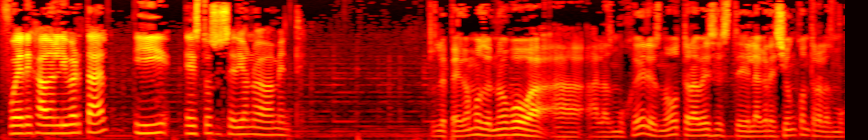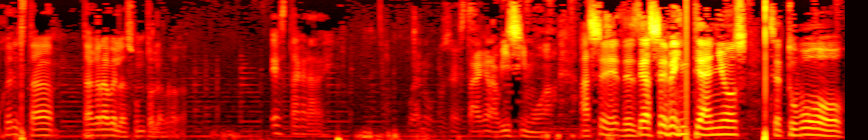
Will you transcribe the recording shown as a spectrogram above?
fue dejado en libertad y esto sucedió nuevamente. Pues le pegamos de nuevo a, a- a las mujeres, ¿no? Otra vez este, la agresión contra las mujeres. Está, está grave el asunto, la verdad. Está grave. Bueno, pues está gravísimo. Hace, desde hace 20 años se tuvo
